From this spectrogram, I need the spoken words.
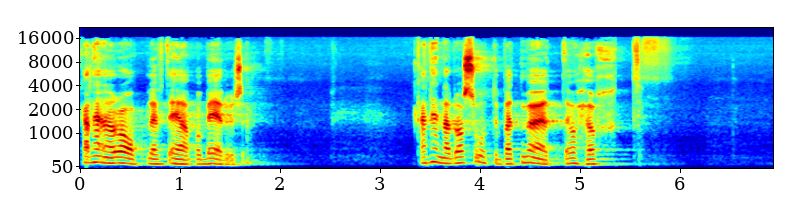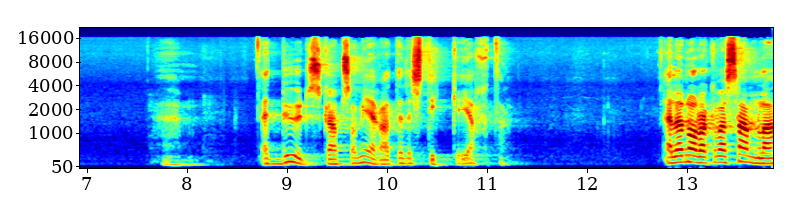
Kan hende du har opplevd det her på bedehuset. Kan hende du har sittet på et møte og hørt ehm, et budskap som gjør at det stikker i hjertet. Eller når dere var samla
